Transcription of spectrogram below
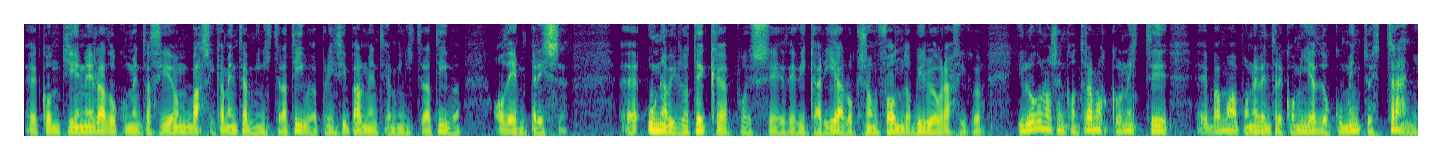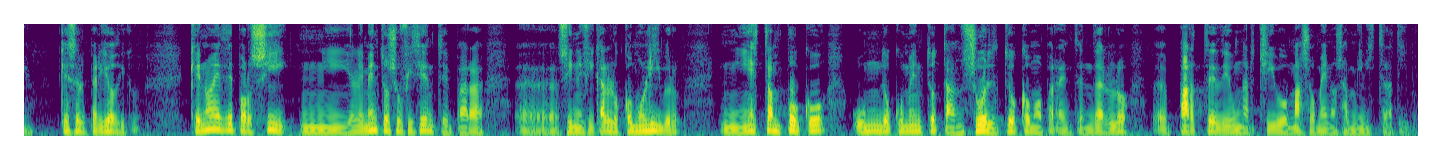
eh, contiene la documentación básicamente administrativa, principalmente administrativa o de empresa. Eh, una biblioteca pues se dedicaría a lo que son fondos bibliográficos y luego nos encontramos con este, vamos a poner entre comillas, documento extraño, que es el periódico que no es de por sí ni elemento suficiente para significarlo como libro, ni es tampoco un documento tan suelto como para entenderlo eh, parte de un archivo más o menos administrativo.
